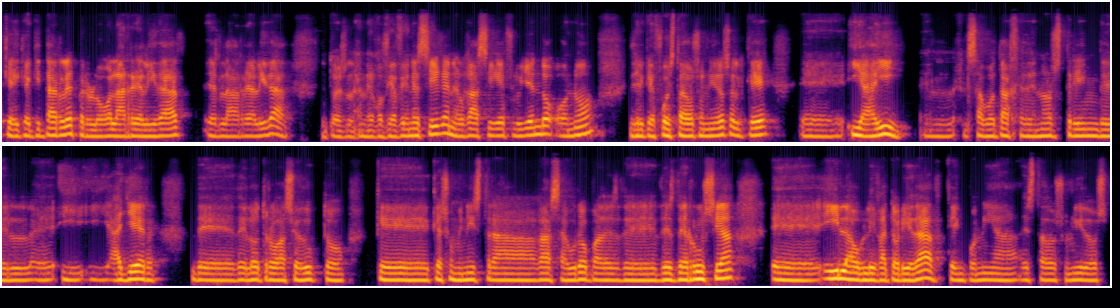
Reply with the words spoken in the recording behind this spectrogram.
que hay que quitarle, pero luego la realidad es la realidad. Entonces las negociaciones siguen, el gas sigue fluyendo o no, es decir, que fue Estados Unidos el que, eh, y ahí el, sabotaje de Nord Stream eh, y, ayer del otro gasoducto que, suministra gas a Europa desde, desde Rusia eh, y la obligatoriedad que imponía Estados Unidos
